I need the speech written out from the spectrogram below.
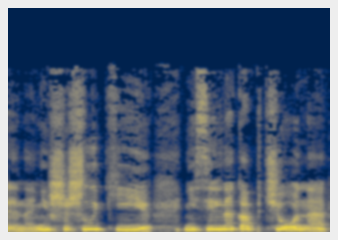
жареное, не шашлыки, не сильно копченое.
